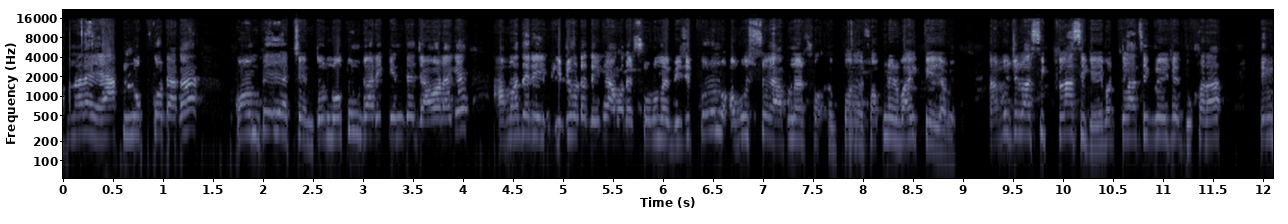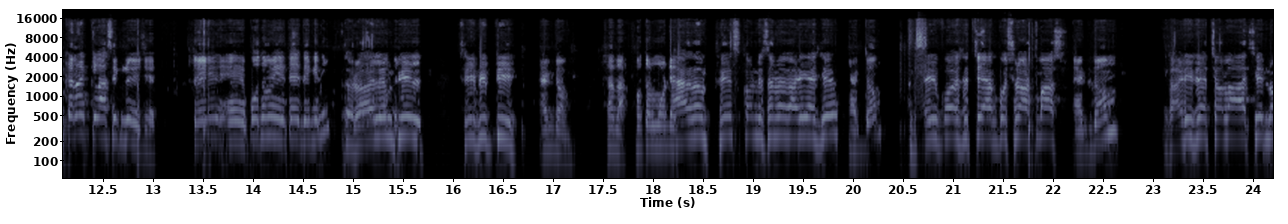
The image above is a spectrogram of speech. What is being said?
আপনারা এক লক্ষ টাকা কম পেয়ে যাচ্ছেন। তো নতুন গাড়ি কিনতে যাওয়ার আগে আমাদের এই ভিডিওটা দেখে আমাদের শোরুমে ভিজিট করুন। অবশ্যই আপনার স্বপ্নের বাইক পেয়ে যাবে তারপর চলে আসছি ক্লাসিকে এবার ক্লাসিক রয়েছে দুখানা তিনখানা ক্লাসিক রয়েছে। তো প্রথমে এটাই দেখে নি রয়্যাল এনফিল্ড থ্রি ফিফটি একদম সাদা কত মডেল একদম ফ্রেশ কন্ডিশনের গাড়ি আছে। একদম। গাড়ির বয়স হচ্ছে এক বছর আট মাস। একদম। গাড়িটা চলা আছে ন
